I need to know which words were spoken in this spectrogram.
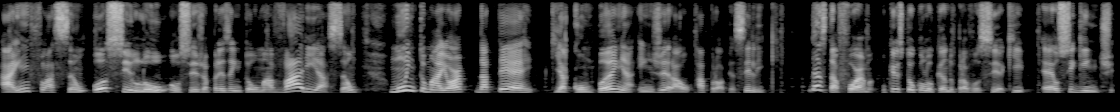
a inflação oscilou, ou seja, apresentou uma variação muito maior da TR, que acompanha em geral a própria Selic. Desta forma, o que eu estou colocando para você aqui é o seguinte:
